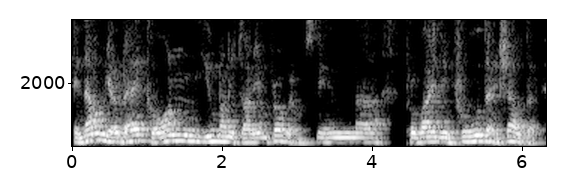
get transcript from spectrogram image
And now we are back on humanitarian programs in uh, providing food and shelter.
